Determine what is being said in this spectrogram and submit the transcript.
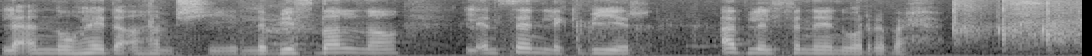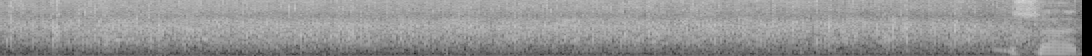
لأنه هيدا أهم شيء اللي بيفضلنا الإنسان الكبير قبل الفنان والربح. شاهد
